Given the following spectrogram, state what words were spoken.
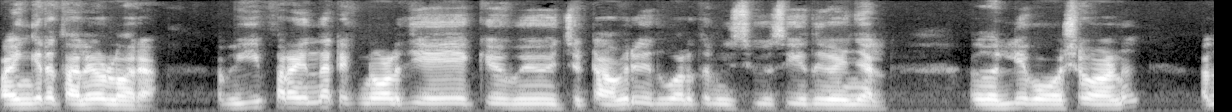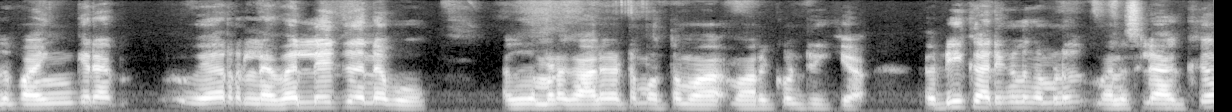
ഭയങ്കര തലയുള്ളവരാണ് അപ്പോൾ ഈ പറയുന്ന ടെക്നോളജി എ ഒക്കെ ഉപയോഗിച്ചിട്ട് അവർ ഇതുപോലത്തെ മിസ്യൂസ് ചെയ്ത് കഴിഞ്ഞാൽ അത് വലിയ മോശമാണ്. അത് ഭയങ്കര വേറെ ലെവലിലേക്ക് തന്നെ പോകും. അത് നമ്മുടെ കാലഘട്ടം മൊത്തം മാറിക്കൊണ്ടിരിക്കുക. അതുകൊണ്ട് ഈ കാര്യങ്ങൾ നമ്മൾ മനസ്സിലാക്കുക.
